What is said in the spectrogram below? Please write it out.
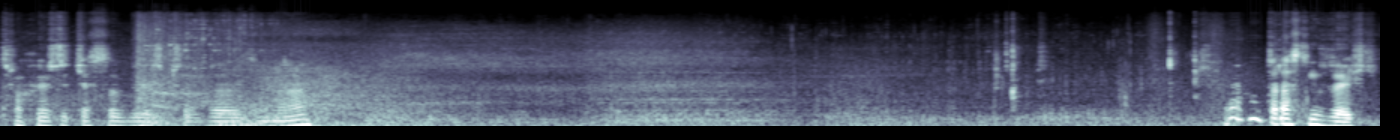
Trochę życia sobie jeszcze wezmę. Jak mam teraz stąd wyjść?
